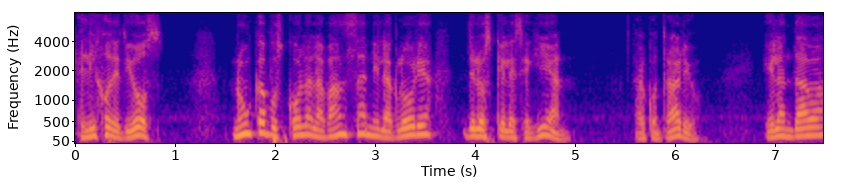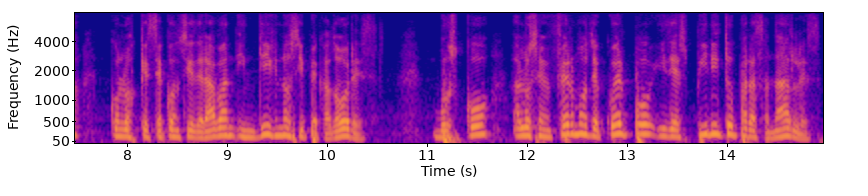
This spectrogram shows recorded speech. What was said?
el Hijo de Dios. Nunca buscó la alabanza ni la gloria de los que le seguían. Al contrario, él andaba con los que se consideraban indignos y pecadores. Buscó a los enfermos de cuerpo y de espíritu para sanarles.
